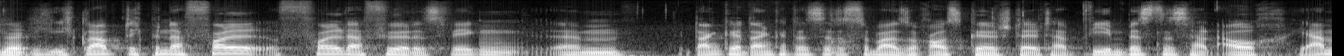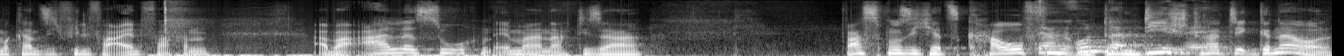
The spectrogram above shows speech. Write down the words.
Ne. Ich, ich glaube, ich bin da voll, voll dafür. Deswegen, ähm, danke, danke, dass ihr das so mal so rausgestellt habt. Wie im Business halt auch. Ja, man kann sich viel vereinfachen. Aber alle suchen immer nach dieser, was muss ich jetzt kaufen und dann die. Strategie, genau,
